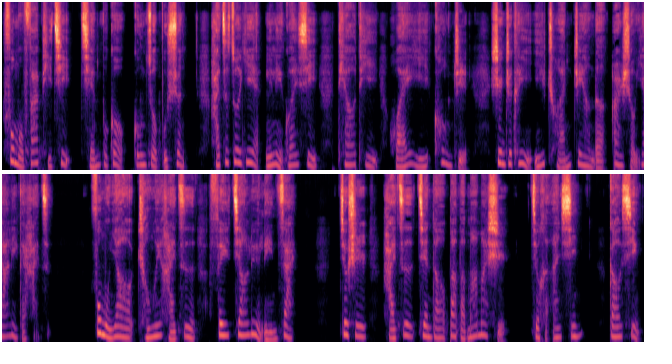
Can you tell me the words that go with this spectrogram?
父母发脾气，钱不够，工作不顺，孩子作业、邻里关系挑剔、怀疑、控制，甚至可以遗传这样的二手压力给孩子。父母要成为孩子非焦虑临在，就是孩子见到爸爸妈妈时就很安心、高兴，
